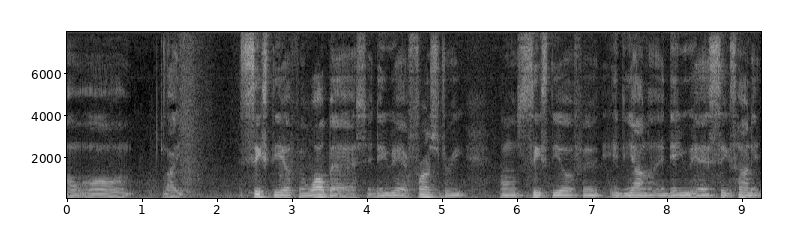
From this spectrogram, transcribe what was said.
on um like 60th and Wabash, and then you had Front Street on 60th in Indiana, and then you had 600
